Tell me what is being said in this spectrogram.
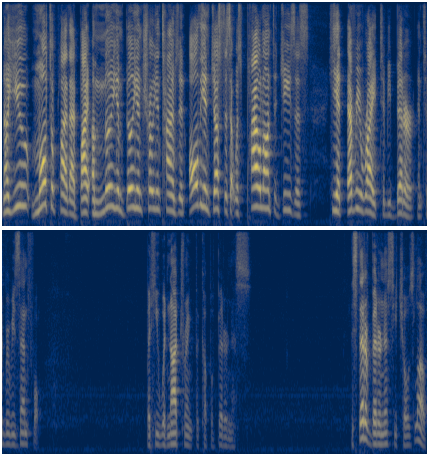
Now you multiply that by a million, billion, trillion times, and all the injustice that was piled onto Jesus, he had every right to be bitter and to be resentful but he would not drink the cup of bitterness. Instead of bitterness, he chose love.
